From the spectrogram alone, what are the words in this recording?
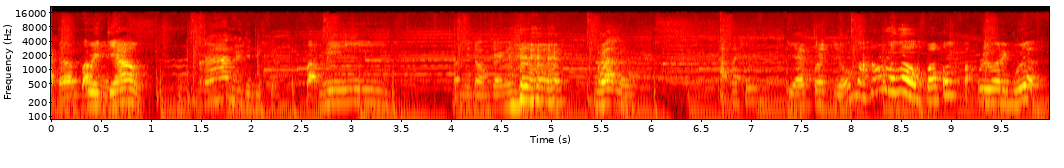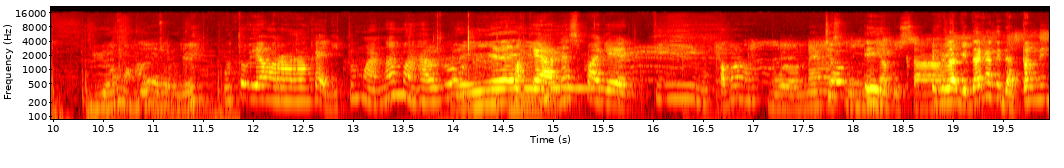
Ada bakmi. Kue tiao. Bukan, jadi kan. bakmi. Mami dongeng enggak loh apa tuh ya kue tio mahal loh nggak berapa empat puluh lima ribu ya Iya mahal. Iya, Cuk. emang jadi. Untuk yang orang-orang kayak gitu mana mahal bro? iya Pakaiannya spaghetti, apa bolognese, Cok, bumbunya eh, pisang. Kalau kita kan datang nih,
